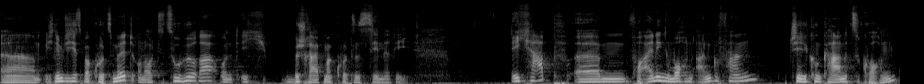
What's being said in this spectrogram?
ähm, ich nehme dich jetzt mal kurz mit und auch die Zuhörer und ich beschreibe mal kurz eine Szenerie. Ich habe ähm, vor einigen Wochen angefangen, Chili con Carne zu kochen.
